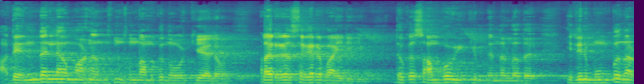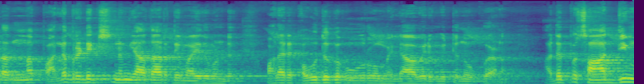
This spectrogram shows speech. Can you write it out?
അതെന്തെല്ലാമാണെന്നൊന്നും നമുക്ക് നോക്കിയാലോ? വളരെ രസകരമായിരിക്കും. ഇതൊക്കെ സംഭവിക്കും എന്നുള്ളത് ഇതിനു മുമ്പ് നടന്ന പല പ്രഡിക്ഷനും യാഥാർത്ഥ്യമായതുകൊണ്ട് വളരെ കൗതുകപൂർവം എല്ലാവരും ഉറ്റുനോക്കുകയാണ്. അതിപ്പോൾ സാധ്യം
